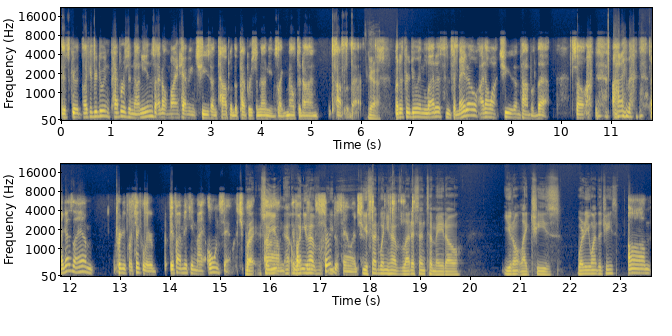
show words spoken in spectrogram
it's good. Like if you're doing peppers and onions, I don't mind having cheese on top of the peppers and onions, like melted on top of that. Yeah. But if you're doing lettuce and tomato, I don't want cheese on top of that. So I'm I guess I am pretty particular if I'm making my own sandwich. But, right. So you um, uh, when I'm you have served you, a sandwich, you said when you have lettuce and tomato, you don't like cheese. Where do you want the cheese? Um,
